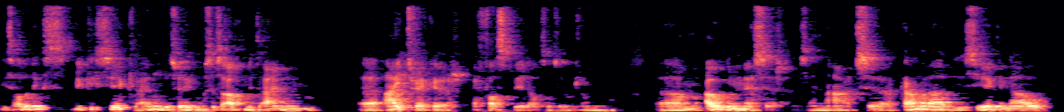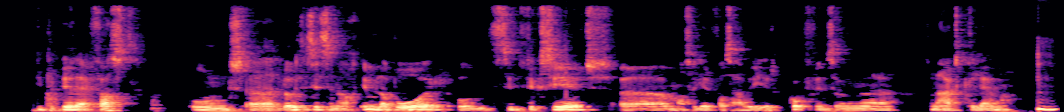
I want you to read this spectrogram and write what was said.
Die ist allerdings wirklich sehr klein und deswegen muss es auch mit einem äh, Eye-Tracker erfasst werden, also so, ein ähm, Augenmesser. Das ist eine Art äh, Kamera, die sehr genau die Pupille erfasst. Und äh, Leute sitzen auch im Labor und sind fixiert. Ähm, also jedenfalls haben ihr Kopf in so, eine, so eine Art Klemme. Mhm.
